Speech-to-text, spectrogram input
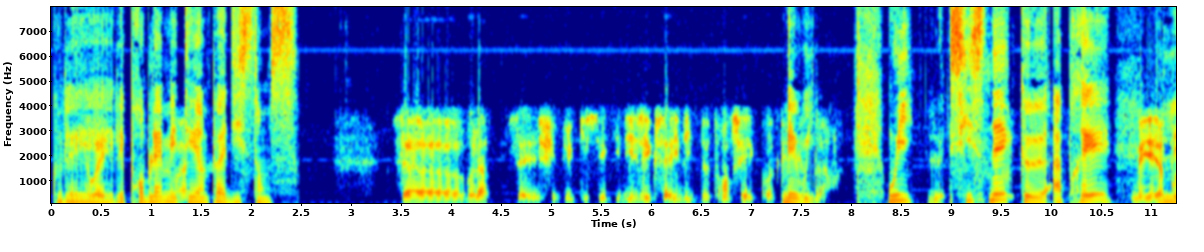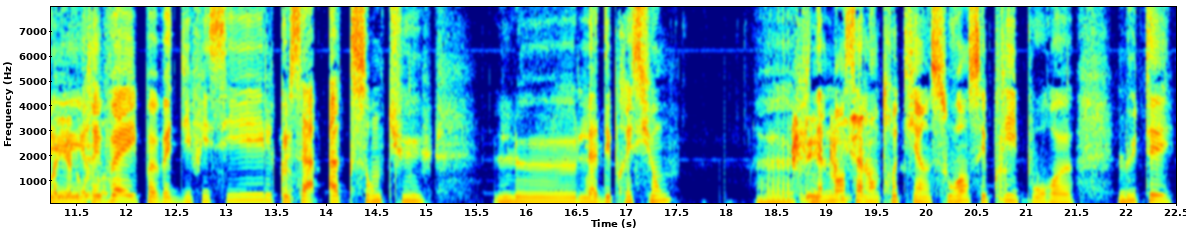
que les, Oui. les problèmes Ouais. étaient un peu à distance. Ça, voilà. C'est- Je sais plus qui c'est qui disait que ça évite de penser, quoi. Mais oui. part. Oui, le- si ce n'est que après Mais le les réveils peuvent être difficiles, que Hein. ça accentue le, la Ouais. dépression. Euh, finalement, ça l'entretient. Souvent, c'est pris pour euh, lutter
